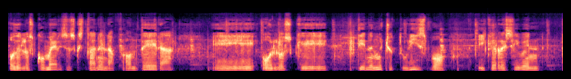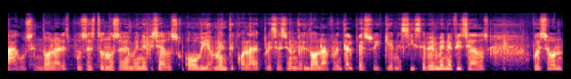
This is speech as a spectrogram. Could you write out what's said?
o de los comercios que están en la frontera eh, o los que tienen mucho turismo y que reciben pagos en dólares, pues estos no se ven beneficiados obviamente con la depreciación del dólar frente al peso y quienes sí se ven beneficiados pues son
